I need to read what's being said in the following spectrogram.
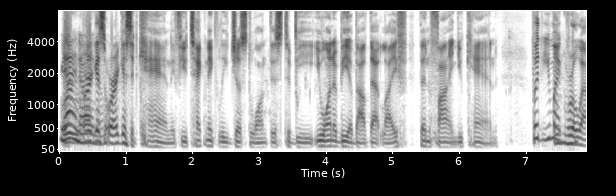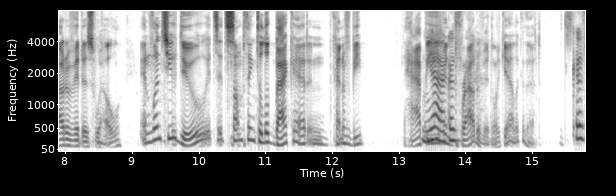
Yeah, or, I know, or I I guess know. or I guess it can if you technically just want this to be you want to be about that life then fine you can. But you might Mm-hmm. grow out of it as well. And once you do, it's it's something to look back at and kind of be happy Yeah, 'cause- proud of it. Like yeah, look at that. Because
